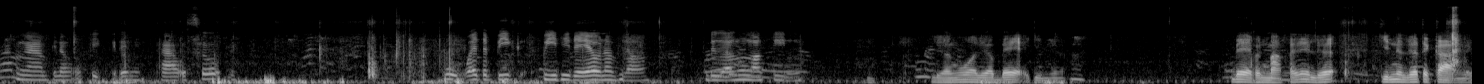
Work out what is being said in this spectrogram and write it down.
งามงามพี่น้องปิกก็ได้นี่ขาวโซ่ปลูกไว้แต่ปีปีที่แล้วเนาะพี่น้องเหลืองัวกิน เหลืองัวเหลือแบะกินเนาะแบะเป็นหมักเลยเนี่ยเหลือ กินเนี่ยเหลือแต่กลางเลย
